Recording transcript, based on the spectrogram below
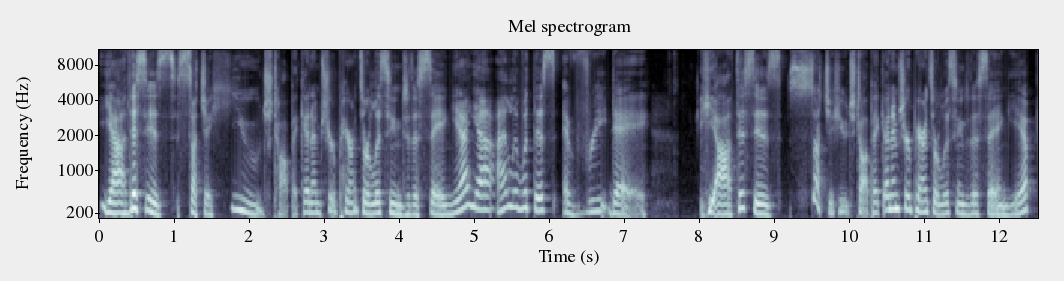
Yeah, this is such a huge topic. And I'm sure parents are listening to this saying, Yeah, yeah, I live with this every day. Yeah, this is such a huge topic. And I'm sure parents are listening to this saying, Yep,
